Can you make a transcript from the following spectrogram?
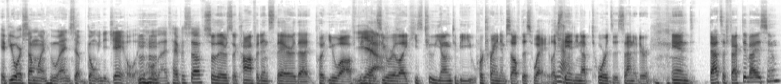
if you are someone who ends up going to jail, like all that type of stuff." so there's a confidence there that put you off because Yeah. you were like, he's too young to be portraying himself this way, like Yeah. standing up towards a senator. and that's effective, I assume?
